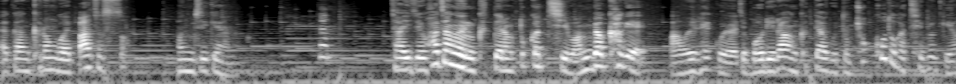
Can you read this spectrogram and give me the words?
약간 그런 거에 빠졌어. 번지게 하는 거. 짠! 자 이제 화장은 그때랑 똑같이 완벽하게 마무리를 했고요. 이제 머리랑 그때 하고 있던 초코도 같이 해볼게요.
